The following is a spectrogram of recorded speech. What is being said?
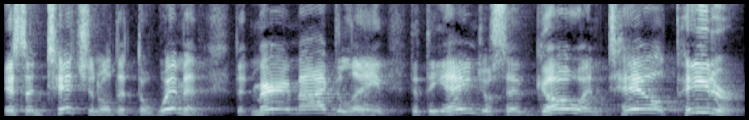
It's intentional that the women, that Mary Magdalene, that the angel said, Go and tell Peter.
